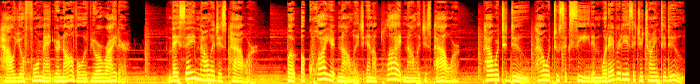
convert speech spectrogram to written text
how you'll format your novel if you're a writer. They say knowledge is power, but acquired knowledge and applied knowledge is power. Power to do, power to succeed in whatever it is that you're trying to do.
